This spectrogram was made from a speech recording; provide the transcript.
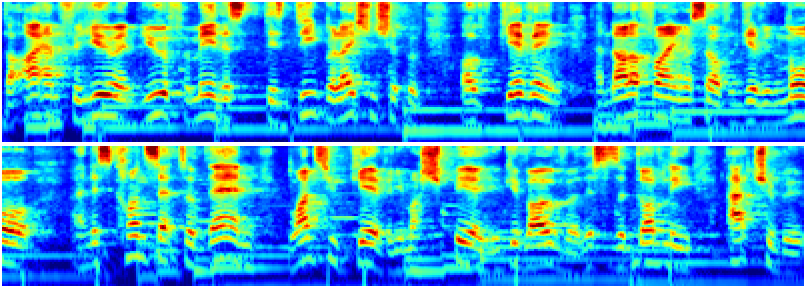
that I am for you and you are for me. This, this deep relationship of, of giving and nullifying yourself and giving more. And this concept of then, once you give and you mashpia, you give over, this is a godly attribute.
